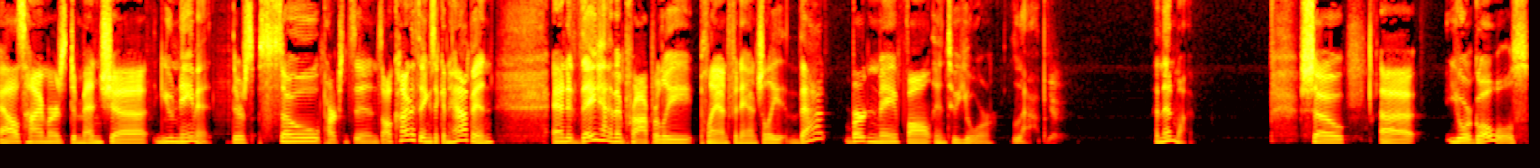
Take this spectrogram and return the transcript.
Alzheimer's, dementia, you name it. There's so Parkinson's, all kind of things that can happen. And if they haven't properly planned financially, that burden may fall into your lap. Yep. And then what? So, uh, your goals,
